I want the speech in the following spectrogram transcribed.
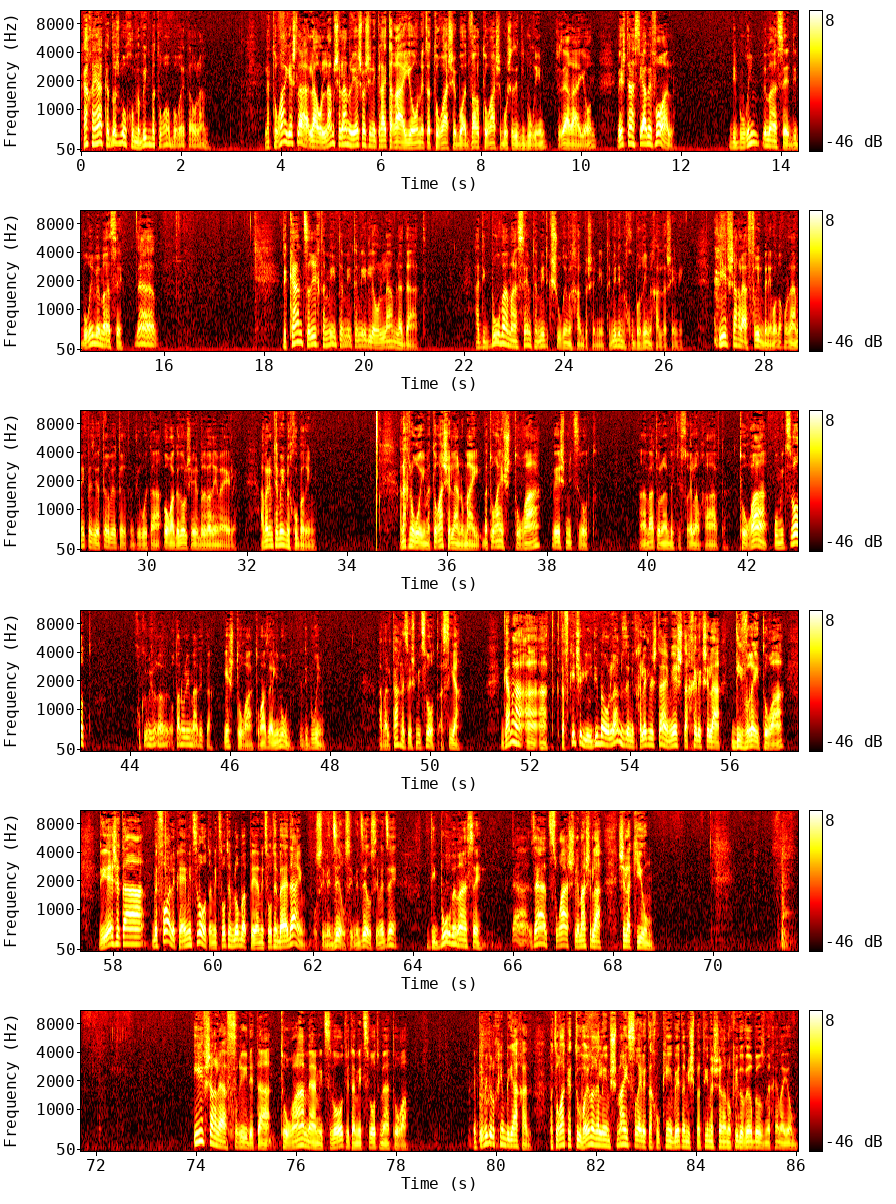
כך היה הקדוש ברוך הוא מביט בתורה ובורא את העולם. לתורה יש, לה, לעולם שלנו יש מה שנקרא את הרעיון, את התורה שבו, הדבר תורה שבו, שזה דיבורים, שזה הרעיון, ויש את העשייה בפועל. דיבורים ומעשה, דיבורים ומעשה. זה... וכאן צריך תמיד, תמיד, תמיד לעולם לדעת. הדיבור והמעשה הם תמיד קשורים אחד בשני, הם תמיד הם מחוברים אחד לשני. אי אפשר להפריד ביניהם, עוד אנחנו נעמיק בזה יותר ויותר, אתם תראו את האור הגדול שיש בדברים האלה. אבל הם תמיד מחוברים. אנחנו רואים, התורה שלנו, מה היא? בתורה יש תורה ויש מצוות. אהבת עולם בית ישראל עמך אהבת. תורה ומצוות, חוקים אותנו לימדת. יש תורה, תורה זה הלימוד, זה דיבורים. אבל תכלס יש מצוות, עשייה. גם התפקיד של יהודי בעולם זה מתחלק לשתיים. יש את החלק של הדברי תורה, ויש את ה... בפועל לקיים מצוות. המצוות הן לא בפה, המצוות הן בידיים. עושים את זה, עושים את זה, עושים את זה. דיבור ומעשה. זו הצורה השלמה של, ה... של הקיום. אי אפשר להפריד את התורה מהמצוות ואת המצוות מהתורה. הם תמיד הולכים ביחד. בתורה כתוב, ויאמר אליהם, שמע ישראל את החוקים ואת המשפטים אשר אנוכי דובר באוזניכם היום.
